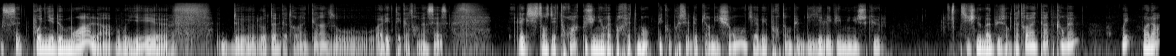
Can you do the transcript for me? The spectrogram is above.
cette poignée de mois, là, vous voyez, euh, de l'automne 95 au, à l'été 96. L'existence des trois, que j'ignorais parfaitement, y compris celle de Pierre Michon, qui avait pourtant publié Les vies minuscules, si je ne m'abuse, en 84 quand même. Oui, voilà.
